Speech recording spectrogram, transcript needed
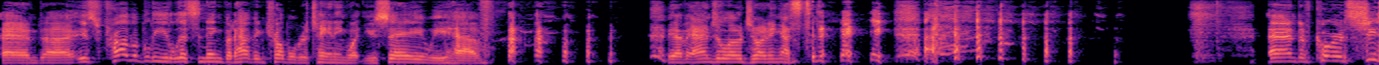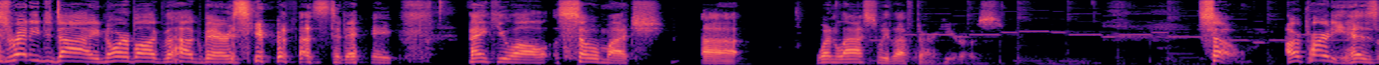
And uh, is probably listening but having trouble retaining what you say. We have we have Angelo joining us today. and of course, she's ready to die. Norbog the Hug Bear is here with us today. Thank you all so much. Uh, when last we left our heroes. So, our party has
